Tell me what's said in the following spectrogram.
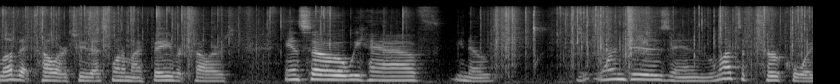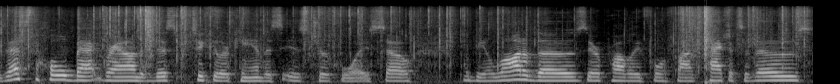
Love that color too. That's one of my favorite colors. And so we have, you know, oranges and lots of turquoise. That's the whole background of this particular canvas is turquoise. So there'll be a lot of those. There are probably four or five packets of those.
